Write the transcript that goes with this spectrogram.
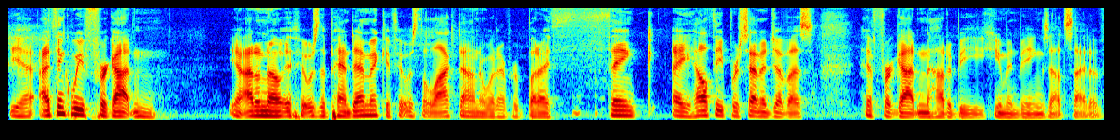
Yeah, I think we've forgotten. You know, I don't know if it was the pandemic, if it was the lockdown or whatever, but I think a healthy percentage of us have forgotten how to be human beings outside of,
